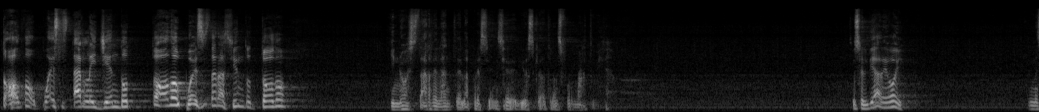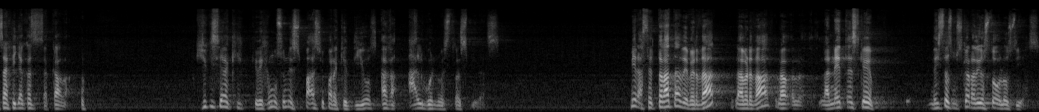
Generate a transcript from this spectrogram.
todo. Puedes estar leyendo todo. Puedes estar haciendo todo. Y no estar delante de la presencia de Dios que va a transformar tu vida. Entonces el día de hoy, el mensaje ya casi se acaba. Yo quisiera que, dejemos un espacio para que Dios haga algo en nuestras vidas. Mira, se trata de verdad, la verdad, la, neta es que necesitas buscar a Dios todos los días.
